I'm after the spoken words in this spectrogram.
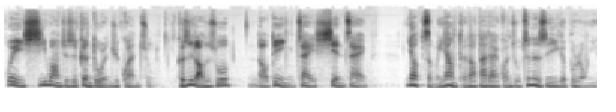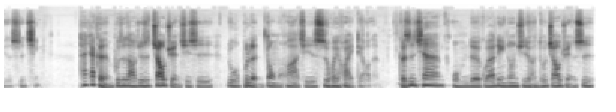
会希望就是更多人去关注。可是老实说，老电影在现在要怎么样得到大家的关注，真的是一个不容易的事情。大家可能不知道，就是胶卷其实如果不冷冻的话，其实是会坏掉的。可是现在我们的国家电影中，其实很多胶卷是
